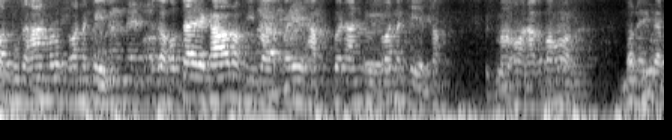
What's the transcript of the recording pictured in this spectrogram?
ว่ามุกดาหารมาลงสวรรณเขตแล้วก็ขอบใจเขาเนาะที่ว่าไปหับเพื่อนอันอยู่สวรรณเขตเนาะมาฮอดแล้วก็มาฮอดตอนนี้กัน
